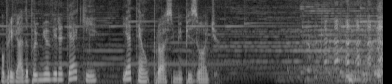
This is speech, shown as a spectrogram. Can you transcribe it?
Obrigado por me ouvir até aqui e até o próximo episódio.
